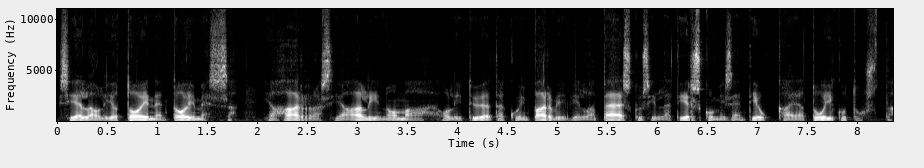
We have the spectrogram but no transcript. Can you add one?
siellä oli jo toinen toimessa, ja harras ja alinomaa oli työtä kuin parvivilla pääskysillä tirskumisen tiukkaa ja tuikutusta.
